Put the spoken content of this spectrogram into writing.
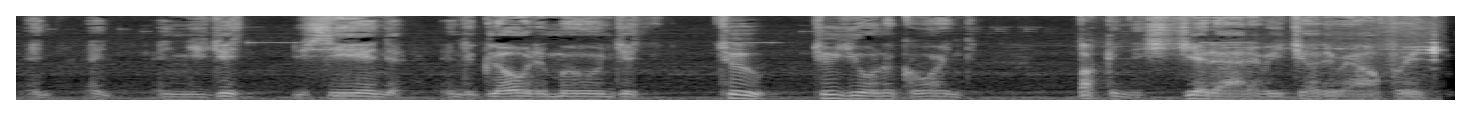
And, and, and you just, you see in the, in the glow of the moon just two, two unicorns fucking the shit out of each other, Alfred.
